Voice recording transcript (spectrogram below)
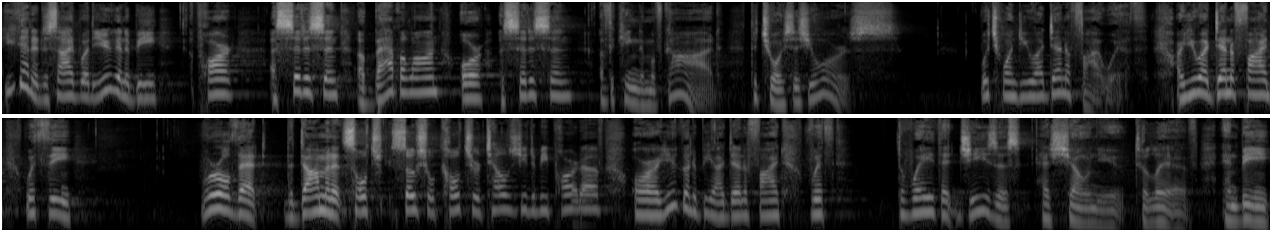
You've got to decide whether you're going to be a part a citizen of Babylon or a citizen of the kingdom of God. The choice is yours. Which one do you identify with? Are you identified with the world that the dominant social culture tells you to be part of? Or are you going to be identified with the way that Jesus has shown you to live and be?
